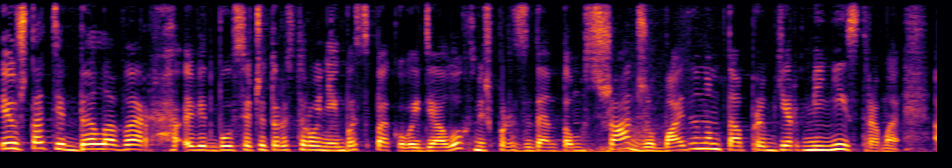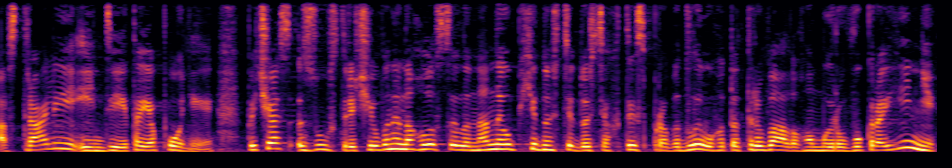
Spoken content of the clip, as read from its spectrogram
І у штаті Делавер відбувся чотиристоронній безпековий діалог між президентом США Джо Байденом та прем'єр-міністрами Австралії, Індії та Японії. Під час зустрічі вони наголосили на необхідності досягти справедливого та тривалого миру в Україні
